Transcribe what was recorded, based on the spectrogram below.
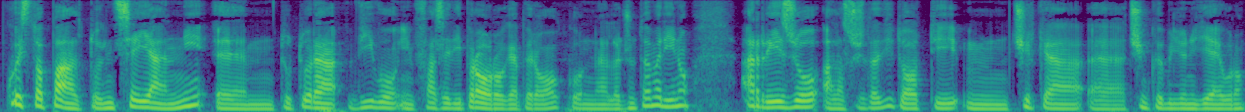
Questo appalto in sei anni, ehm, tuttora vivo in fase di proroga però con la Giunta Marino, ha reso alla società di Totti mh, circa uh, 5 milioni di euro.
